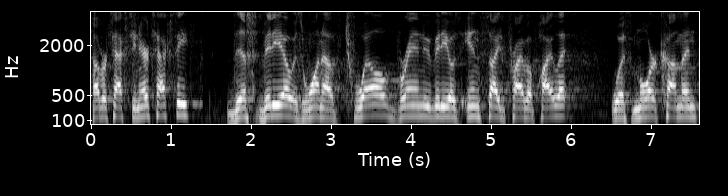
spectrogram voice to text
hover taxi and air taxi. This video is one of 12 brand new videos inside Private Pilot with more coming.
